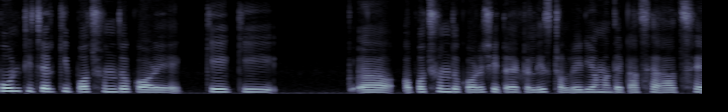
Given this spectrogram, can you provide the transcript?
কোন টিচার কি পছন্দ করে কে কি অপছন্দ করে সেটা একটা লিস্ট অলরেডি আমাদের কাছে আছে।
